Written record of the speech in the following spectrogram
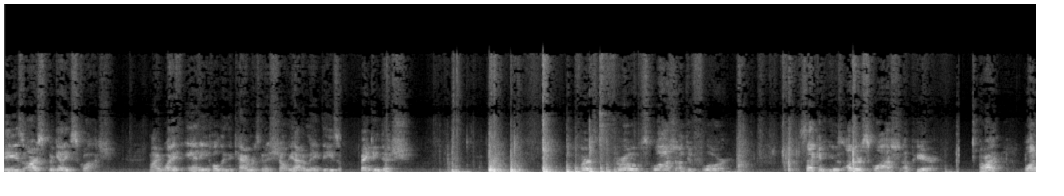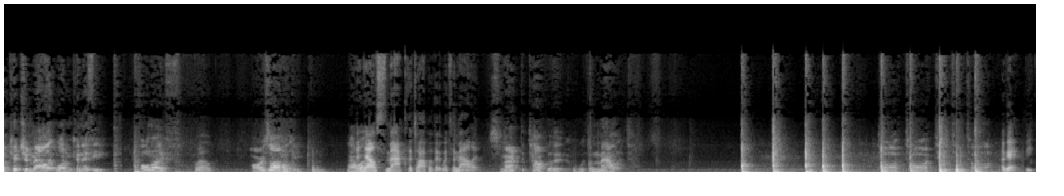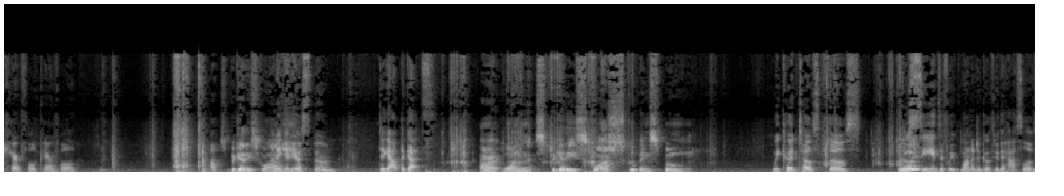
These are spaghetti squash. My wife Annie, holding the camera, is going to show me how to make these. Baking dish. First, throw squash onto floor. Second, use other squash up here. All right, one kitchen mallet, one kniffy. Full knife, Whoa. horizontally. Now And now smack the top of it with the mallet. Smack the top of it with a mallet. Tee, tee, taw. Okay, be careful, careful. Oh, Spaghetti squash. let me give you a spoon. Dig out the guts. All right, one spaghetti squash scooping spoon. We could toast those Really? seeds if we wanted to go through the hassle of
